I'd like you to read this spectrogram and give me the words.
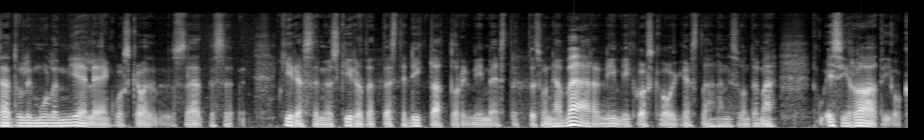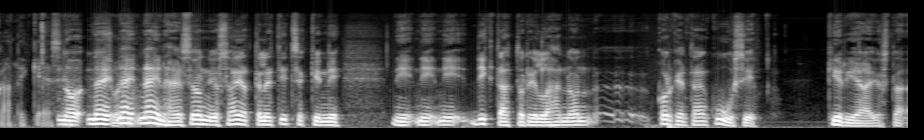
Tämä tuli mulle mieleen, koska sä tässä kirjassa myös kirjoitat tästä diktaattorin nimestä, että se on ihan väärä nimi, koska oikeastaan se on tämä esiraati, joka tekee sen. No näin, näin, näinhän se on, jos ajattelet itsekin, niin, niin, niin, niin diktaattorillahan on korkeintaan kuusi kirjaa, josta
